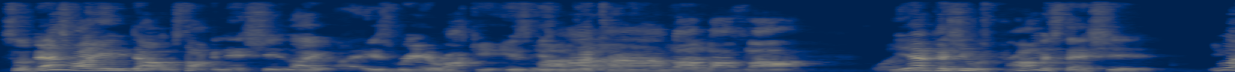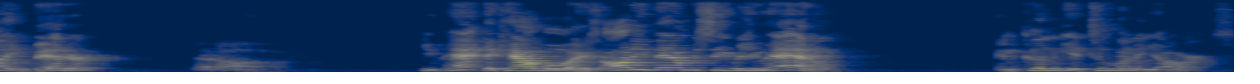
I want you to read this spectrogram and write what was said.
So that's why Andy Dalton was talking that shit like uh, it's Red Rocket, it's, It's it's my my time, time, blah yes. blah blah. Why Yeah, because you was promised that shit. You ain't better. at all. You had the Cowboys, all these damn receivers, you had them, and couldn't get 200 yards.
